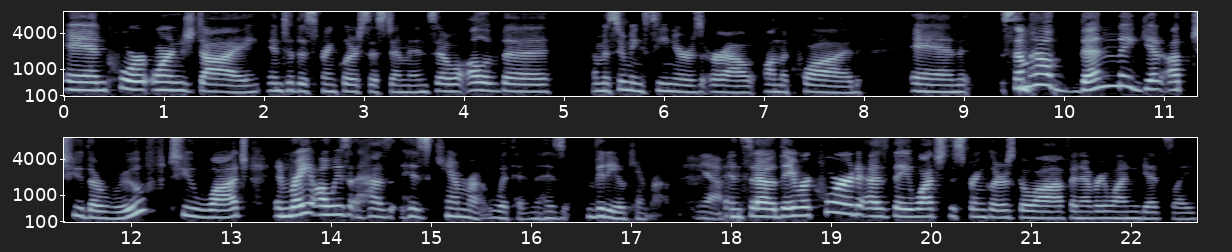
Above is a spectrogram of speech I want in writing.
and pour orange dye into the sprinkler system. And so all of the, I'm assuming seniors are out on the quad and somehow then they get up to the roof to watch. And ray always has his camera with him his video camera. Yeah. And so they record as they watch the sprinklers go off and everyone gets like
